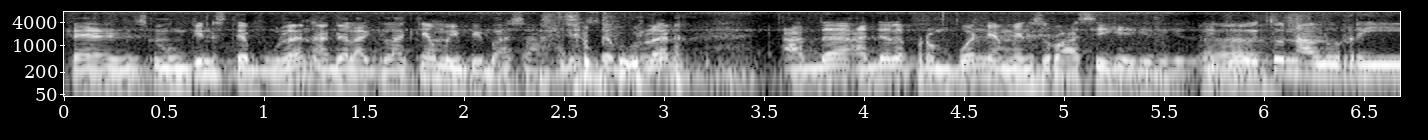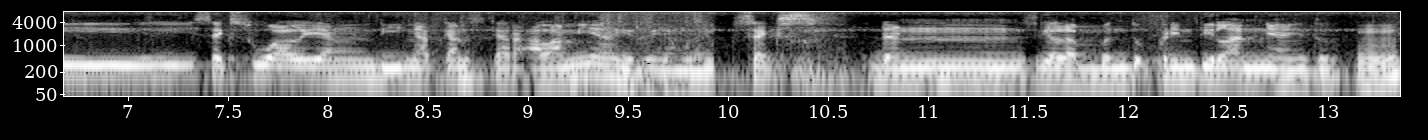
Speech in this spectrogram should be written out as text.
kayak mungkin setiap bulan ada laki-laki yang mimpi basah. Mungkin setiap bulan ada ada perempuan yang menstruasi kayak gitu gitu. Itu itu naluri seksual yang diingatkan secara alamiah gitu yang menunjuk seks dan segala bentuk perintilannya itu. Hmm?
